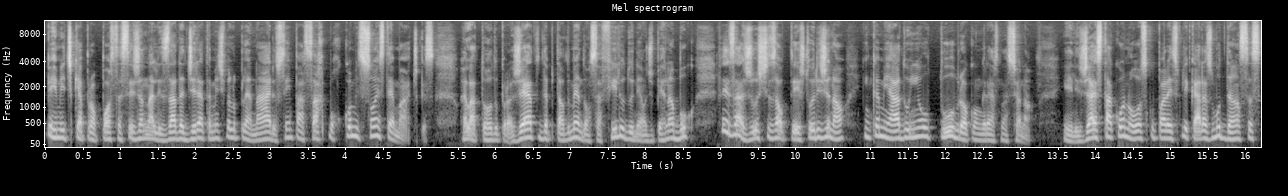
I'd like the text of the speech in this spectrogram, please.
permite que a proposta seja analisada diretamente pelo plenário, sem passar por comissões temáticas. O relator do projeto, o deputado Mendonça Filho, do União de Pernambuco, fez ajustes ao texto original, encaminhado em outubro ao Congresso Nacional. Ele já está conosco para explicar as mudanças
